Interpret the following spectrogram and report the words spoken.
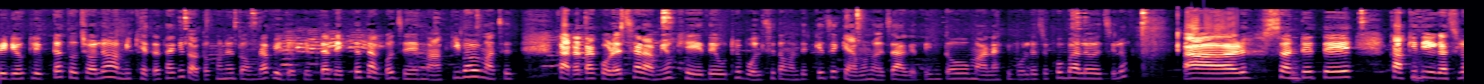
ভিডিও ক্লিপটা তো চলো আমি খেতে থাকি, ততক্ষণে তোমরা ভিডিও ক্লিপটা দেখতে থাকো যে মা কীভাবে মাছের কাটাটা করেছে, আর আমিও খেয়ে দিয়ে উঠে বলছি তোমাদেরকে যে কেমন হয়েছে। আগের দিন তো মা নাকি বলল যে খুব ভালো হয়েছিল। আর সানডেতে কাকি দিয়ে গেছিল,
